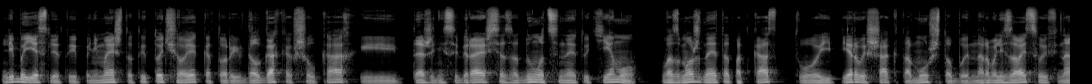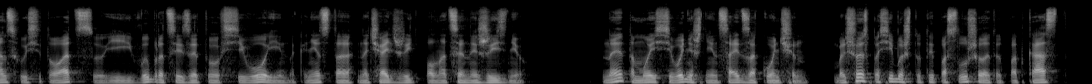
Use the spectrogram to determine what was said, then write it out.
Либо если ты понимаешь, что ты тот человек, который в долгах как в шелках, и даже не собираешься задуматься на эту тему, возможно, этот подкаст твой первый шаг к тому, чтобы нормализовать свою финансовую ситуацию и выбраться из этого всего и, наконец-то, начать жить полноценной жизнью. На этом мой сегодняшний инсайт закончен. Большое спасибо, что ты послушал этот подкаст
